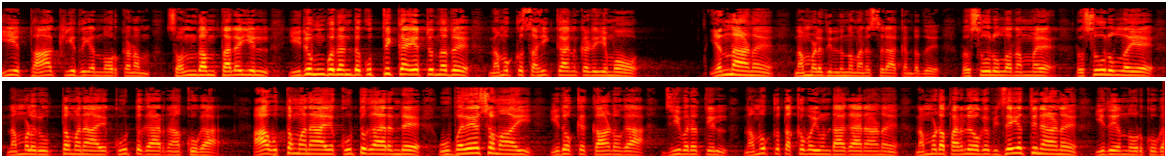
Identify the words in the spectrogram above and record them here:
ഈ താക്കീത് എന്നോർക്കണം. സ്വന്തം തലയിൽ ഇരുമ്പ് ദണ്ട് കുത്തിക്കയറ്റുന്നത് നമുക്ക് സഹിക്കാൻ കഴിയുമോ? എന്നാണ് നമ്മൾ ഇതിൽ നിന്ന് മനസ്സിലാക്കേണ്ടത്. റസൂലുള്ള നമ്മെ റസൂലുള്ളയെ നമ്മളൊരു ഉത്തമനായ കൂട്ടുകാരനാക്കുക. ആ ഉത്തമനായ കൂട്ടുകാരന്റെ ഉപദേശമായി ഇതൊക്കെ കാണുക ജീവിതത്തിൽ നമുക്ക് തക്കവയുണ്ടാകാനാണ് നമ്മുടെ പരലോക വിജയത്തിനാണ് ഇത് എന്നോർക്കുക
